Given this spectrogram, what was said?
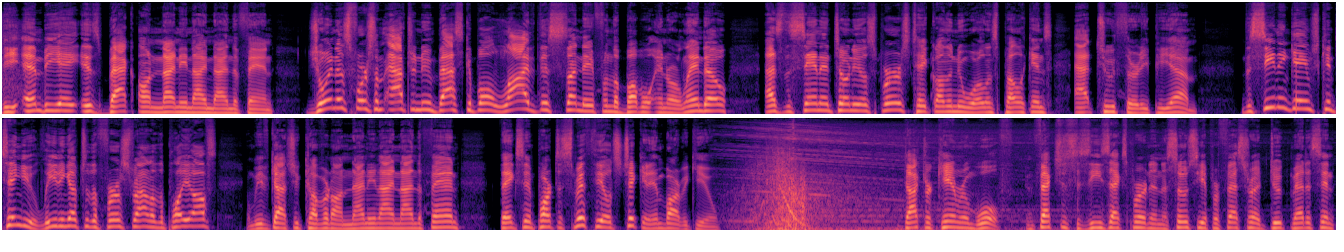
The NBA is back on 99.9 The Fan. Join us for some afternoon basketball live this Sunday from the bubble in Orlando as the San Antonio Spurs take on the New Orleans Pelicans at 2:30 p.m. The seeding games continue leading up to the first round of the playoffs, and we've got you covered on 99.9 The Fan. Thanks in part to Smithfield's Chicken and Barbecue. Dr. Cameron Wolfe, infectious disease expert and associate professor at Duke Medicine,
